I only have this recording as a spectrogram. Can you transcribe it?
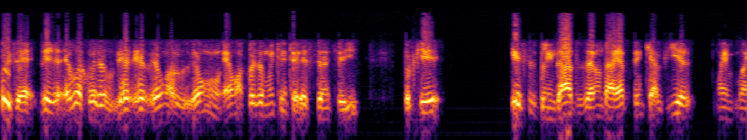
Pois é, veja, é uma coisa, é, é, uma, é, um, é uma coisa muito interessante aí, porque esses blindados eram da época em que havia uma, uma,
